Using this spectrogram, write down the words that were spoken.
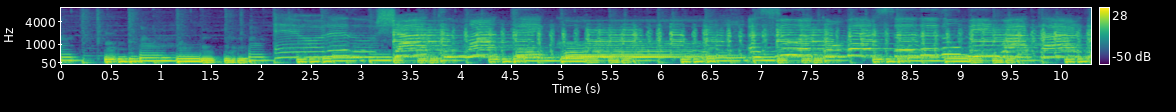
É hora do chá temático. A sua conversa de domingo à tarde.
